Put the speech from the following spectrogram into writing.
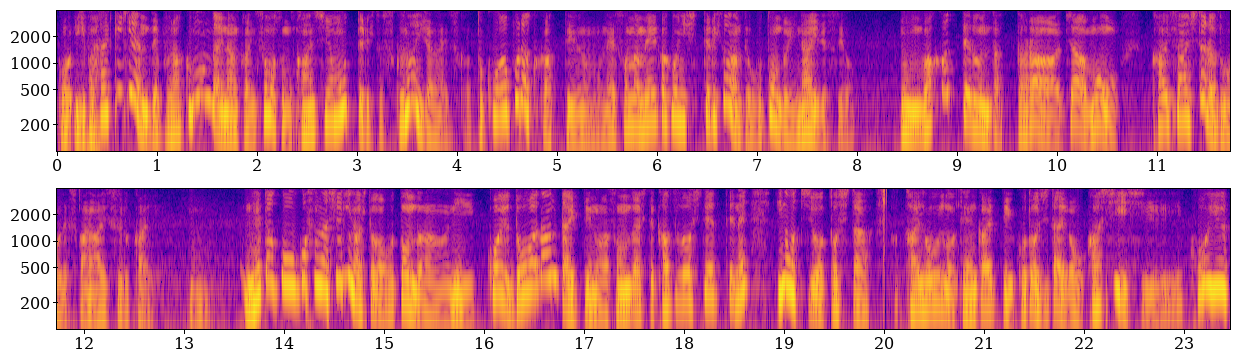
こう、茨城県で部落問題なんかにそもそも関心を持ってる人少ないんじゃないですか。どこが部落かっていうのもね、そんな明確に知ってる人なんてほとんどいないですよ。うん、分かってるんだったら、じゃあもう解散したらどうですかね、愛する会。うん。ネタコを起こすな主義の人がほとんどなのに、こういう同和団体っていうのが存在して活動してってね、命を落とした解放運動展開っていうこと自体がおかしいし、こういう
